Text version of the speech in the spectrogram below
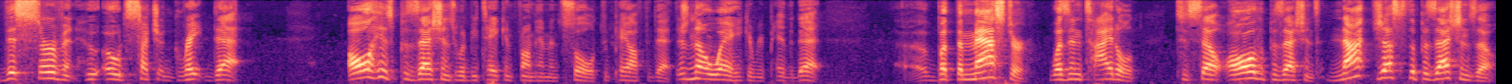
this servant who owed such a great debt all his possessions would be taken from him and sold to pay off the debt. There's no way he could repay the debt. Uh, but the master was entitled to sell all the possessions, not just the possessions, though.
